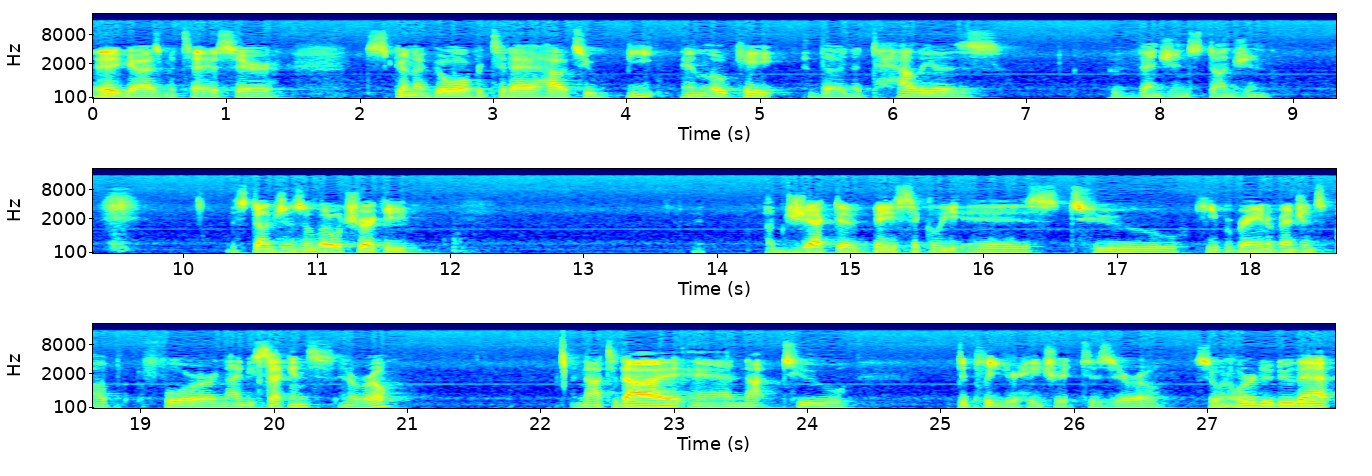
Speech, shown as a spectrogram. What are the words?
Hey guys, Mataos here. Just gonna go over today how to beat and locate the Natalya's Vengeance dungeon. This dungeon's a little tricky. Objective basically is to keep Rain of Vengeance up for 90 seconds in a row, not to die, and not to deplete your hatred to zero. So in order to do that,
